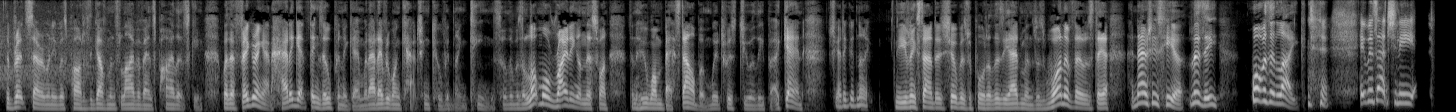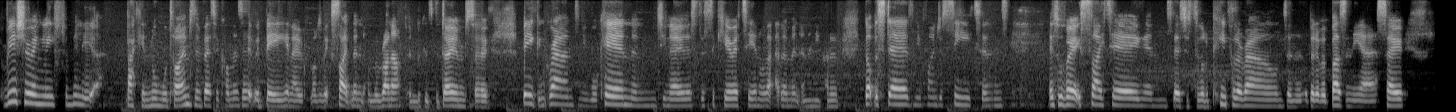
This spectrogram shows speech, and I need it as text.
The Brit ceremony was part of the government's live events pilot scheme, where they're figuring out how to get things open again without everyone catching COVID 19. So there was a lot more riding on this one than who won Best Album, which was Dua Lipa. Again, she had a good night. The Evening Standard showbiz reporter Lizzie Edmonds was one of those there, and now she's here. Lizzie, what was it like? it was actually reassuringly familiar back in normal times, inverted commas, it would be, you know, a lot of excitement on the run up and because the dome's so big and grand and you walk in and, you know, there's the security and all that element. And then you kind of go up the stairs and you find your seat and it's all very exciting and there's just a lot of people around and there's a bit of a buzz in the air. So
